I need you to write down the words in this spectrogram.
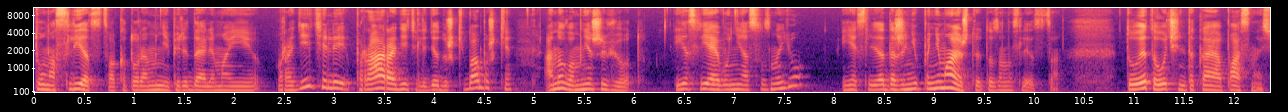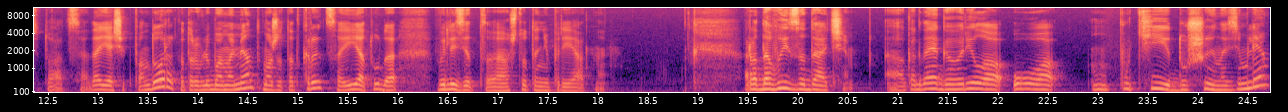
то наследство, которое мне передали мои родители, прародители, дедушки, бабушки, оно во мне живет. И если я его не осознаю, если я даже не понимаю, что это за наследство, то это очень такая опасная ситуация. Да? Ящик Пандоры, который в любой момент может открыться, и оттуда вылезет э, что-то неприятное. Родовые задачи. Э, когда я говорила о пути души на Земле,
